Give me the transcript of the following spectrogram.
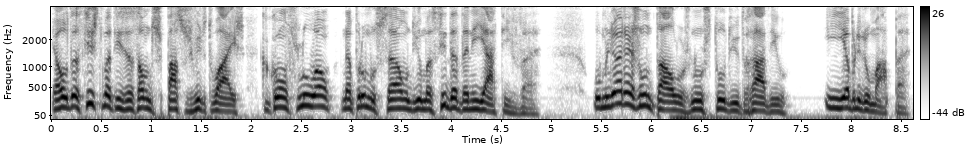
é o da sistematização de espaços virtuais que confluam na promoção de uma cidadania ativa. O melhor é juntá-los num estúdio de rádio e abrir o mapa.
